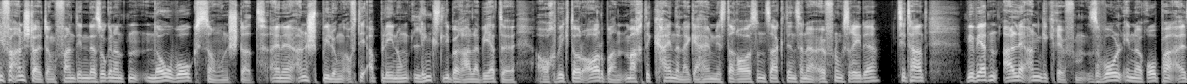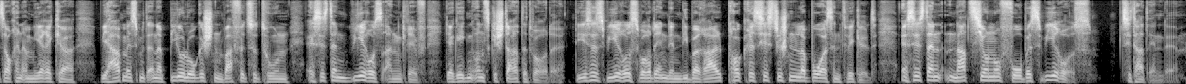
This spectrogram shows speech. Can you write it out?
Die Veranstaltung fand in der sogenannten No-Woke Zone statt, eine Anspielung auf die Ablehnung linksliberaler Werte. Auch Viktor Orban machte keinerlei Geheimnis daraus und sagte in seiner Eröffnungsrede, Zitat, wir werden alle angegriffen, sowohl in Europa als auch in Amerika. Wir haben es mit einer biologischen Waffe zu tun. Es ist ein Virusangriff, der gegen uns gestartet wurde. Dieses Virus wurde in den liberal-progressistischen Labors entwickelt. Es ist ein nationophobes Virus. Zitat Ende.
